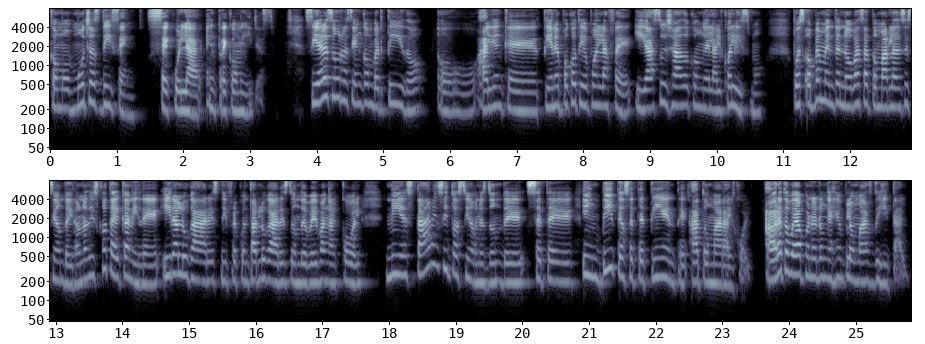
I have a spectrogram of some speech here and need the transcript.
como muchos dicen, secular, entre comillas. Si eres un recién convertido o alguien que tiene poco tiempo en la fe y has luchado con el alcoholismo, pues obviamente no vas a tomar la decisión de ir a una discoteca, ni de ir a lugares, ni frecuentar lugares donde beban alcohol, ni estar en situaciones donde se te invite o se te tiente a tomar alcohol. Ahora te voy a poner un ejemplo más digital.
